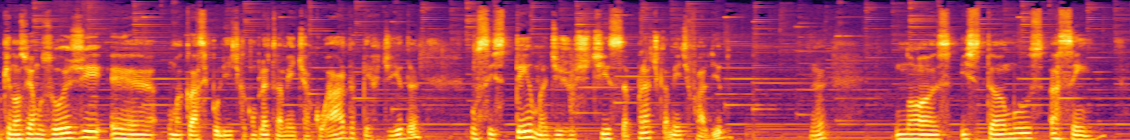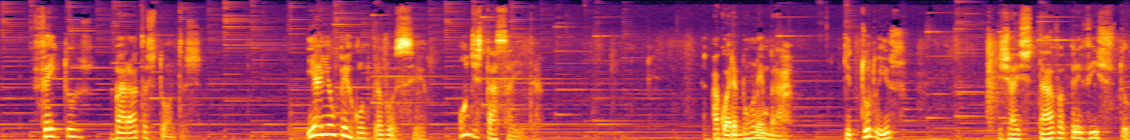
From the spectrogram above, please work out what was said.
O que nós vemos hoje é uma classe política completamente acuada, perdida, um sistema de justiça praticamente falido. Né? Nós estamos, assim, feitos baratas tontas. E aí eu pergunto para você: onde está a saída? Agora é bom lembrar que tudo isso já estava previsto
